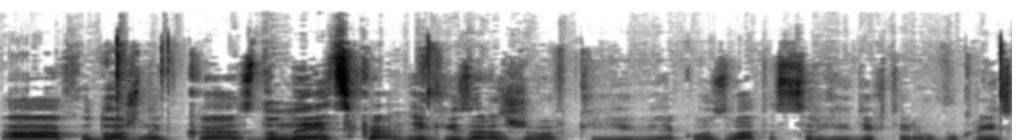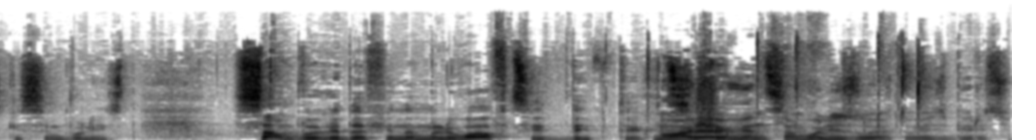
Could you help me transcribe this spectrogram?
А, Художник е, з Донецька, який зараз живе в Києві, якого звати Сергій Дігтярьов, український символіст, сам вигадав і намалював цей диптих. Ну а Це- що він символізує в твоїй збірці?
